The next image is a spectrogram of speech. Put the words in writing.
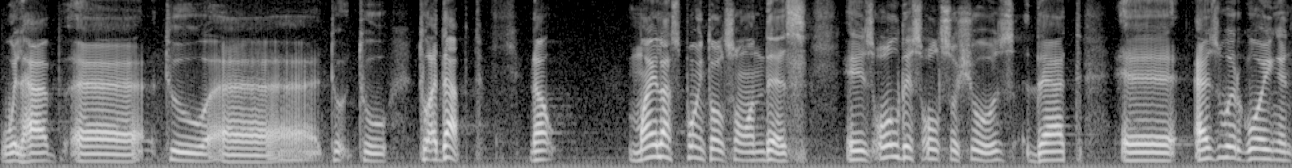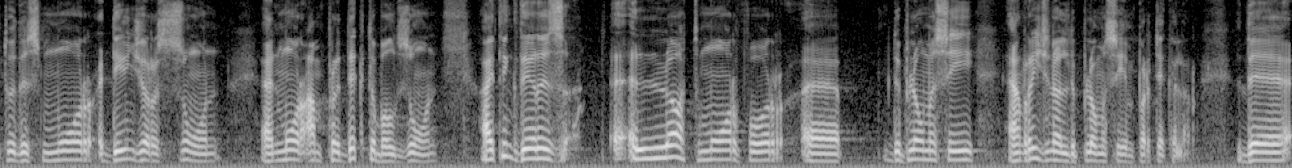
will have uh, to, uh, to, to, to adapt. Now, my last point also on this is all this also shows that uh, as we're going into this more dangerous zone and more unpredictable zone, I think there is a- lot more for uh, diplomacy and regional diplomacy in particular. The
